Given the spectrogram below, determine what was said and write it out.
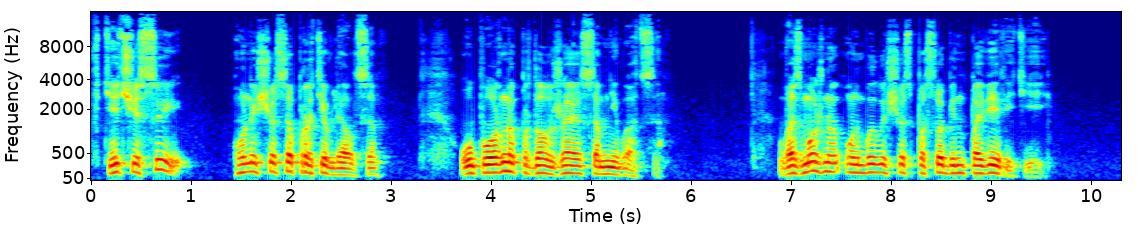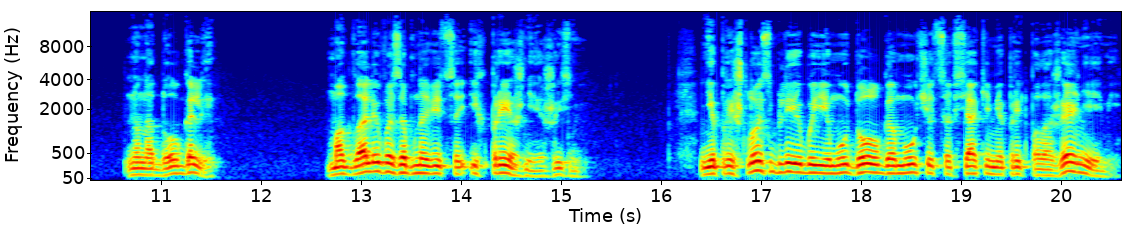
В те часы он еще сопротивлялся, упорно продолжая сомневаться. Возможно, он был еще способен поверить ей. Но надолго ли? Могла ли возобновиться их прежняя жизнь? Не пришлось ли бы ему долго мучиться всякими предположениями,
